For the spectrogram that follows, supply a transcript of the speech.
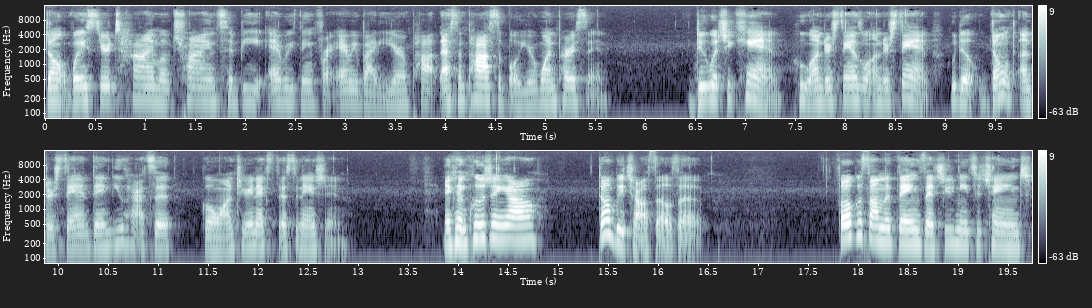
Don't waste your time of trying to be everything for everybody. You're impo- that's impossible. You're one person. Do what you can. Who understands will understand. Who don't understand, then you have to go on to your next destination. In conclusion, y'all, don't beat yourselves up. Focus on the things that you need to change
